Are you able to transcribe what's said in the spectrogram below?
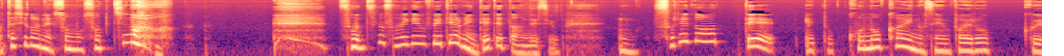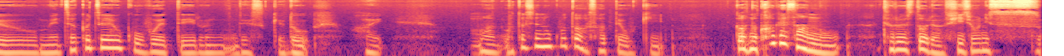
私がねそのそっちの そっちの再現 VTR に出てたんですよ。うん、それがあって、えっと、この回の先輩ロックをめちゃくちゃよく覚えているんですけど、はい。まあ、私のことはさておき。あの影さんのトゥルーストーリーは非常にす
